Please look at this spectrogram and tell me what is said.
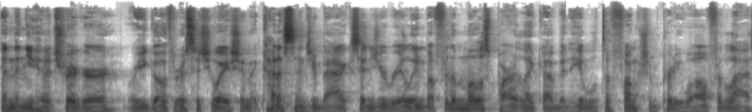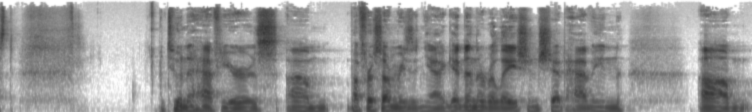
and then you hit a trigger or you go through a situation that kind of sends you back, sends you reeling. But for the most part, like I've been able to function pretty well for the last two and a half years. Um, but for some reason, yeah, getting in the relationship, having um,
